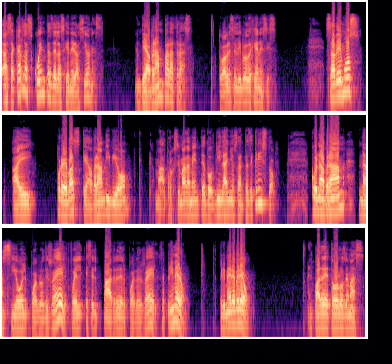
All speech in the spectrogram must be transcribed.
a, sacar las cuentas de las generaciones, de Abraham para atrás, tú abres el libro de Génesis, sabemos, hay pruebas que Abraham vivió aproximadamente dos mil años antes de Cristo. Con Abraham nació el pueblo de Israel, fue es el padre del pueblo de Israel, es el primero, primer hebreo el padre de todos los demás.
